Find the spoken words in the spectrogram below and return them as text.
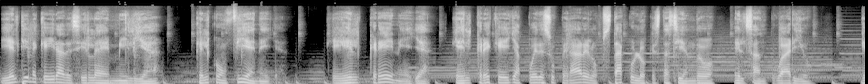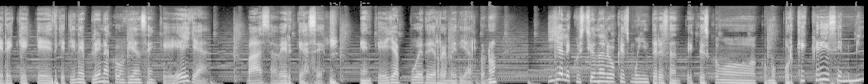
Y él tiene que ir a decirle a Emilia que él confía en ella, que él cree en ella, que él cree que ella puede superar el obstáculo que está haciendo el santuario, que, que, que, tiene plena confianza en que ella va a saber qué hacer, en que ella puede remediarlo, ¿no? Y ella le cuestiona algo que es muy interesante, que es como, como, ¿por qué crees en mí?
